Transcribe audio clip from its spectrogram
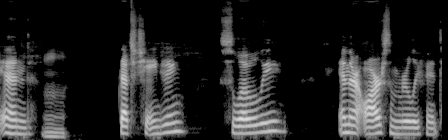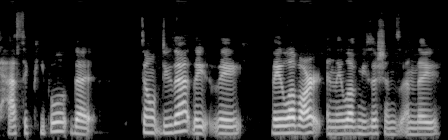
And Mm. that's changing slowly. And there are some really fantastic people that don't do that. They they they love art and they love musicians and they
